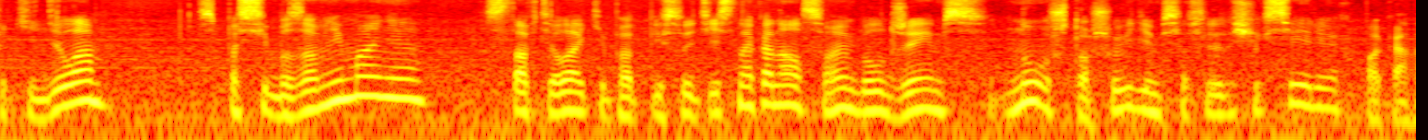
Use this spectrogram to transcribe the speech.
Такие дела. Спасибо за внимание. Ставьте лайки, подписывайтесь на канал. С вами был Джеймс. Ну что ж, увидимся в следующих сериях. Пока.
